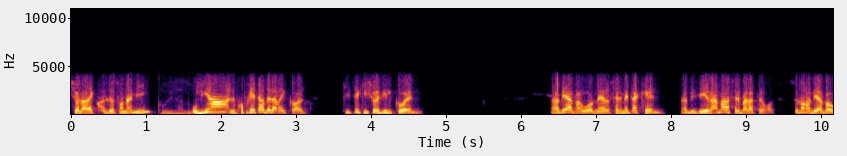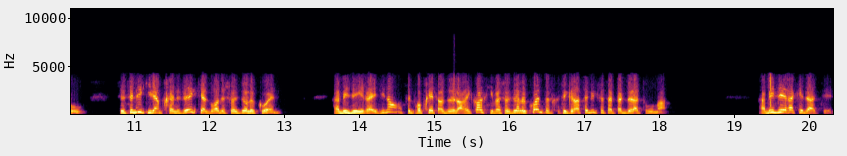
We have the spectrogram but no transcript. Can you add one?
sur la récolte de son ami, ou bien le propriétaire de la récolte, qui c'est qui choisit le Cohen. Rabbi Avaou Omer Shel Metaken, Rabbi Zirama Shel Balaperot. Selon Rabbi Avaou, c'est celui qui vient prélever qui a le droit de choisir le Cohen. Rabbi Zira, il dit non, c'est le propriétaire de la récolte qui va choisir le Cohen parce que c'est grâce à lui que ça s'appelle de la Touma. Rabbi Zira Kedate.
